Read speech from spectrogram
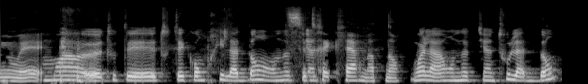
Ouais. Moi, euh, tout est tout est compris là-dedans. C'est très clair maintenant. Voilà, on obtient tout là-dedans.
